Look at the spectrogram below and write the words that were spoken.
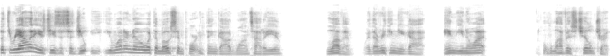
But the reality is, Jesus said, you you want to know what the most important thing God wants out of you? Love Him with everything you got, and you know what? Love His children.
